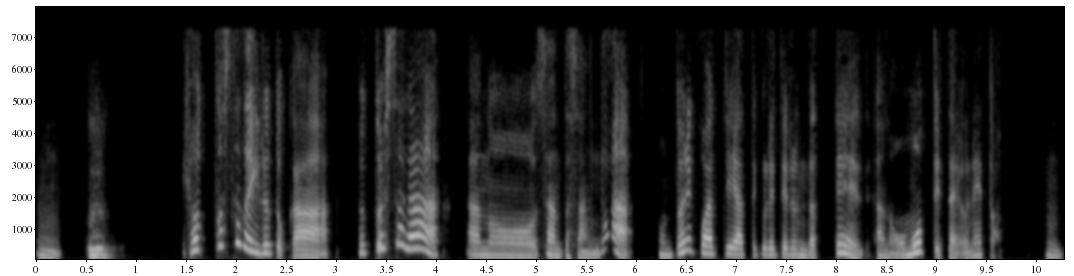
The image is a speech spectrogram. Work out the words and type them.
うん、うん。ひょっとしたらいるとか、ひょっとしたら、あのーサンタさんが、本当にこうやってやってくれてるんだって、あの、思ってたよね、と。うん。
